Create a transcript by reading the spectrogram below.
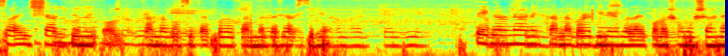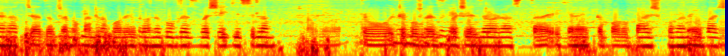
ছয়, সাত দিন কান্না করছে, তারপর কান্নাটা সারছিল তো এই কারণে অনেক কান্না করে, দিনের বেলায় কোনো সমস্যা হয় না, রাত্রে এত যেন কান্না করে? এই কারণে বাসায় গেছিলাম তো এটা কবিরাজ বাসায় যাওয়ার রাস্তা, এখানে একটা বড় বাঁশ বাগান এই বাঁশ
